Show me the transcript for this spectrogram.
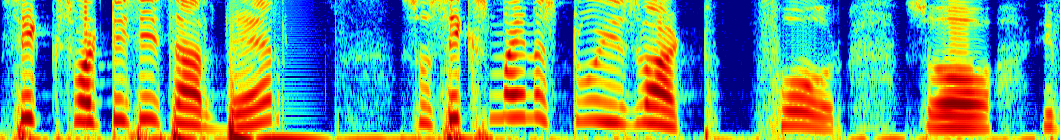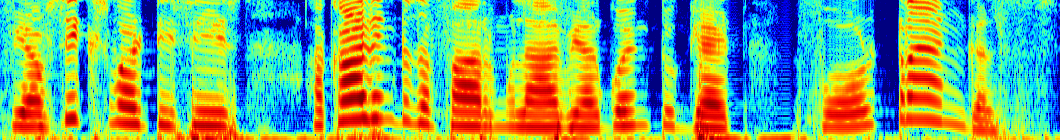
6 vertices are there. So 6 minus 2 is what? 4. So if you have 6 vertices, according to the formula, we are going to get 4 triangles.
